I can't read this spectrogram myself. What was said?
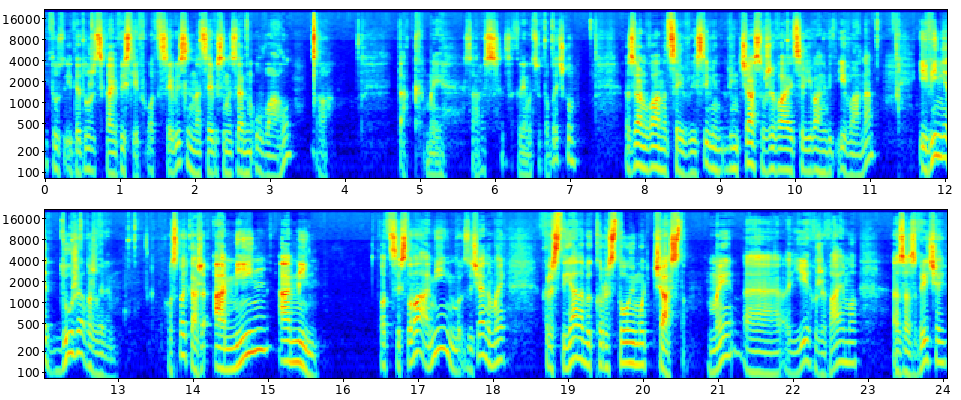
І тут іде дуже цікавий вислів. От цей вислів, на цей вислів ми звернемо увагу. О, Так, ми зараз закриємо цю табличку. Звернемо на цей вислів. Він він часто вживається в Івана від Івана. І він є дуже важливим. Господь каже: Амінь, амінь. От ці слова амінь, звичайно, ми, християни, використовуємо часто. Ми е, їх вживаємо зазвичай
